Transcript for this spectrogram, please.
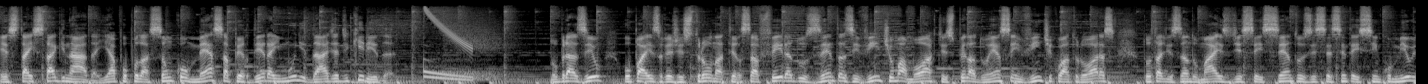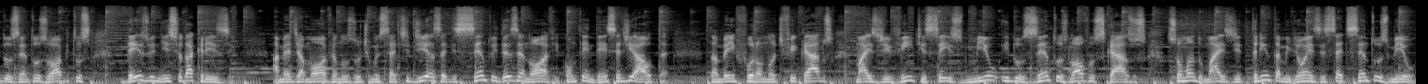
está estagnada e a população começa a perder a imunidade adquirida. No Brasil, o país registrou na terça-feira 221 mortes pela doença em 24 horas, totalizando mais de 665.200 óbitos desde o início da crise. A média móvel nos últimos sete dias é de 119, com tendência de alta. Também foram notificados mais de 26.200 novos casos, somando mais de 30 milhões e 700 mil.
